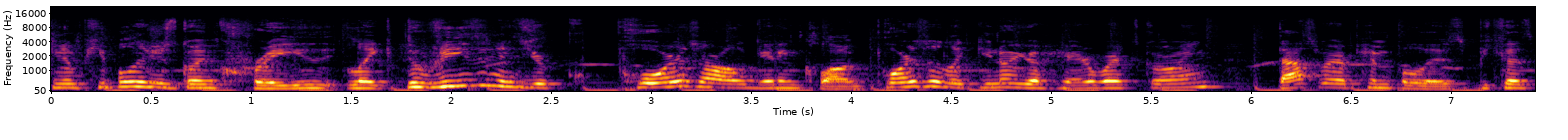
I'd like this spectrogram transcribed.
you know, people are just going crazy. Like, the reason is your pores are all getting clogged. Pores are like, you know, your hair where it's growing? That's where a pimple is because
